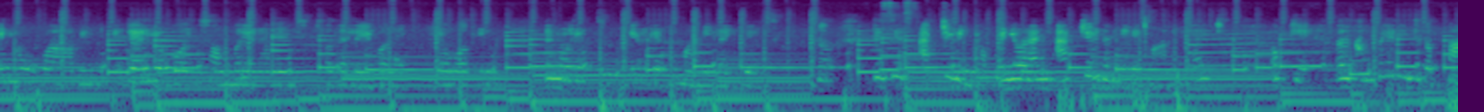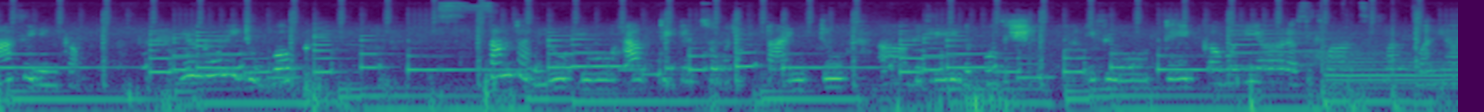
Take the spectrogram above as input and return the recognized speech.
When you uh, when then you're going somewhere, I mean for the labor, like you're working, then you'll get you'll get money like this. So this is active income. When you're an active, then you get money, right? Okay. Well, comparing to the passive income, you no need to work sometimes you you have taken so much of time to uh, get leading the position. If you take uh, one year or six months six months one year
